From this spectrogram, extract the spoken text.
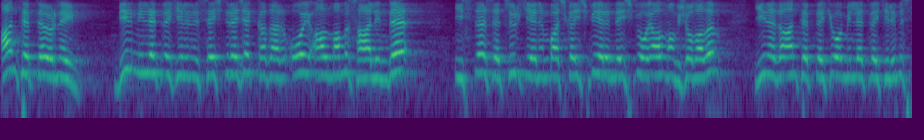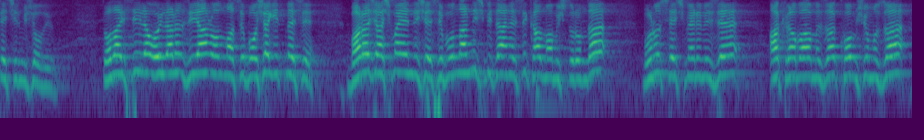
Antep'te örneğin bir milletvekilini seçtirecek kadar oy almamız halinde isterse Türkiye'nin başka hiçbir yerinde hiçbir oy almamış olalım yine de Antep'teki o milletvekilimiz seçilmiş oluyor. Dolayısıyla oyların ziyan olması, boşa gitmesi, baraj aşma endişesi bunların hiçbir tanesi kalmamış durumda. Bunu seçmenimize, akrabamıza, komşumuza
